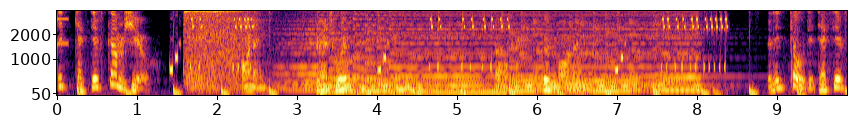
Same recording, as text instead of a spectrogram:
Detective Gumshoe. Morning. Edgeworth. Uh, good morning. Did it go, Detective?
